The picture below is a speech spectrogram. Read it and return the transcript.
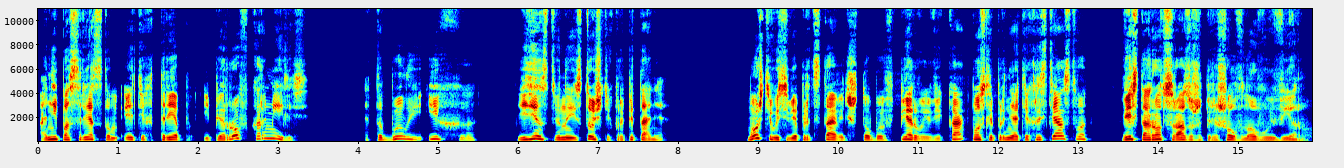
Они посредством этих треп и перов кормились. Это был их э, единственный источник пропитания. Можете вы себе представить, чтобы в первые века после принятия христианства весь народ сразу же перешел в новую веру,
